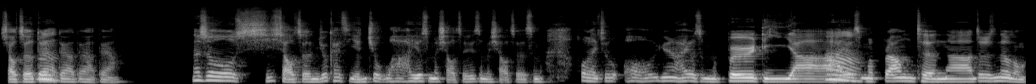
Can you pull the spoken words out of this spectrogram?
小泽，对啊，对啊，对啊，对啊。那时候骑小折，你就开始研究哇，有什么小折，有什么小折，什么后来就哦，原来还有什么 Birdy 呀、啊，嗯、还有什么 Brompton 啊，就是那种，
